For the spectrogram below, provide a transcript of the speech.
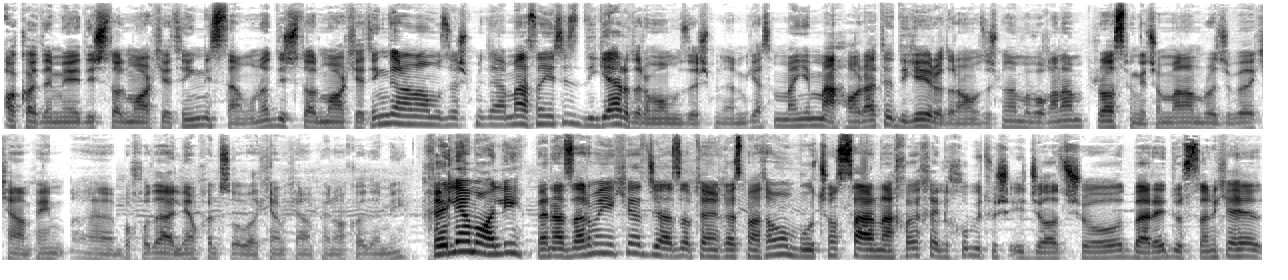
آکادمی digital marketing نیستم. اونا digital marketing دارن آموزش میدن. من اصلا یه چیز دیگر رو دارم آموزش میدم. میگه اصلا من یه مهارت دیگه ای رو دارم آموزش میدم و واقعا هم راست میگه چون منم راجع به کمپین به خود علی هم خیلی صحبت کردم کمپین آکادمی. خیلی هم عالی. به نظر من یکی از جذاب ترین قسمتامون بود چون سرنخهای خیلی خوبی توش ایجاد شد برای دوستانی که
